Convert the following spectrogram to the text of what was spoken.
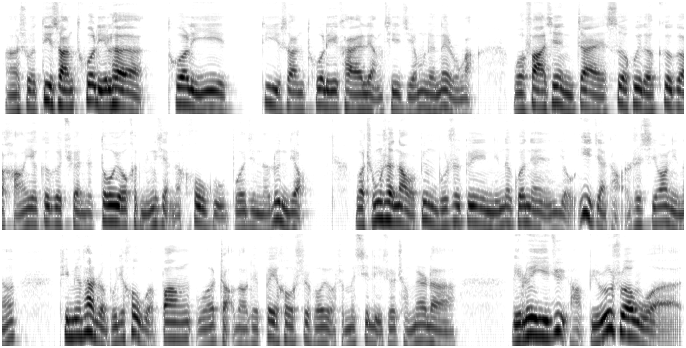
啊，说第三脱离了脱离第三脱离开两期节目的内容啊，我发现，在社会的各个行业、各个圈子都有很明显的厚古薄今的论调。我重申呢，我并不是对您的观点有意见哈，而是希望你能拼命探索，不计后果，帮我找到这背后是否有什么心理学层面的理论依据啊。比如说我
